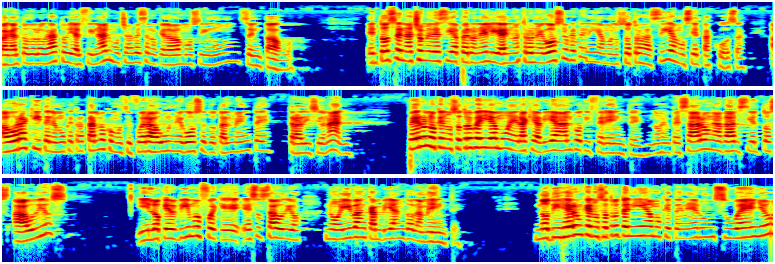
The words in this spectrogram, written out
pagar todos los gastos, y al final muchas veces nos quedábamos sin un centavo. Entonces Nacho me decía, pero Nelly, en nuestro negocio que teníamos, nosotros hacíamos ciertas cosas. Ahora aquí tenemos que tratarlo como si fuera un negocio totalmente tradicional. Pero lo que nosotros veíamos era que había algo diferente. Nos empezaron a dar ciertos audios y lo que vimos fue que esos audios nos iban cambiando la mente. Nos dijeron que nosotros teníamos que tener un sueño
